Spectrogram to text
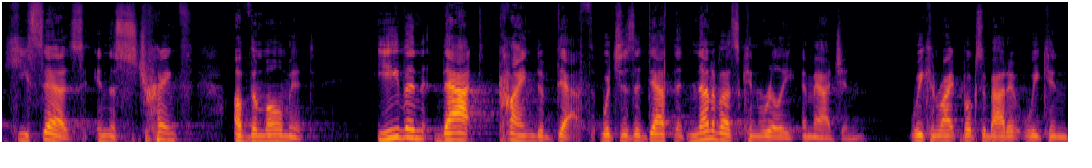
he says, in the strength of the moment, even that kind of death, which is a death that none of us can really imagine, we can write books about it, we can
